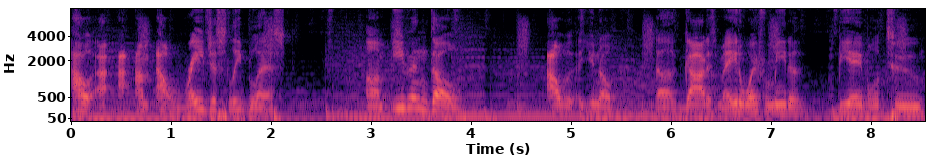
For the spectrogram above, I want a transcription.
I, I'm outrageously blessed, um, even though I was, you know, uh, God has made a way for me to be able to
